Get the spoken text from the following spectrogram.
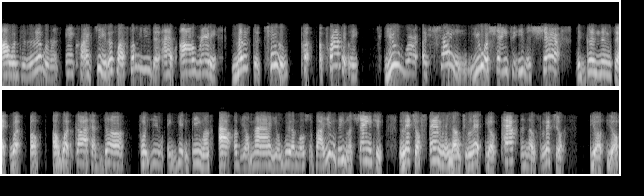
our deliverance in Christ Jesus. That's why some of you that I have already ministered to uh, privately, you were ashamed. You were ashamed to even share the good news that what of, of what God had done for you in getting demons out of your mind, your will, emotion, body. You was even ashamed to let your family know, to let your pastor know, to let your your your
